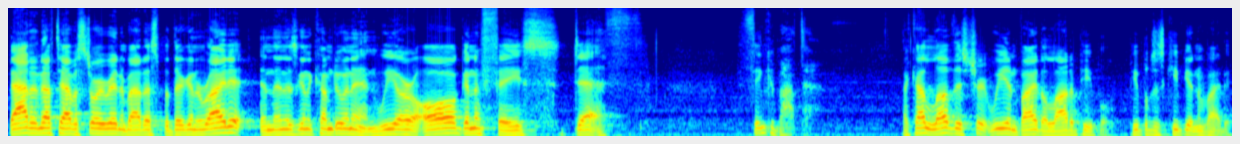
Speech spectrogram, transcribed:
bad enough to have a story written about us, but they're going to write it and then it's going to come to an end. We are all going to face death. Think about that. Like, I love this church. We invite a lot of people. People just keep getting invited.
